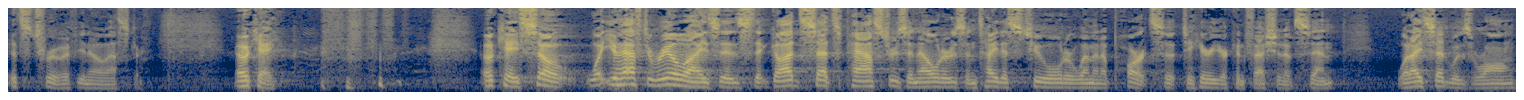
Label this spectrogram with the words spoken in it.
it's true if you know Esther. Okay. okay, so what you have to realize is that God sets pastors and elders and Titus 2 older women apart so, to hear your confession of sin. What I said was wrong.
